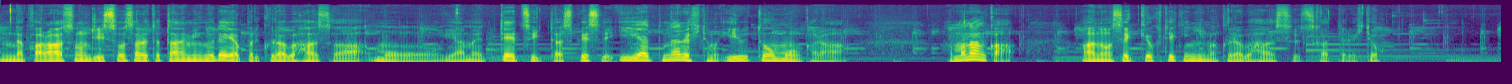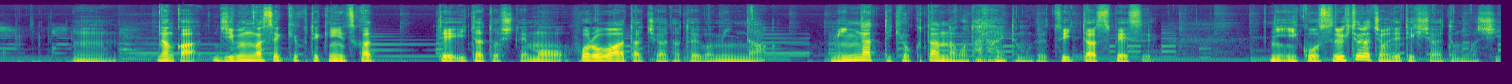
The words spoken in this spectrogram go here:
だからその実装されたタイミングでやっぱりクラブハウスはもうやめて Twitter スペースでいいやってなる人もいると思うからあんまなんかあの積極的に今クラブハウス使ってる人うんなんか自分が積極的に使っていたとしてもフォロワーたちは例えばみんなみんなって極端なことはないと思うけど、Twitter スペースに移行する人たちも出てきちゃうと思うし、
